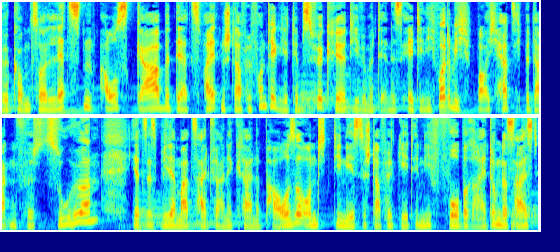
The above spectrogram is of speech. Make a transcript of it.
willkommen zur letzten Ausgabe der zweiten Staffel von Tägliche Tipps für Kreative mit der NS18. Ich wollte mich bei euch herzlich bedanken fürs Zuhören. Jetzt ist wieder mal Zeit für eine kleine Pause und die nächste Staffel geht in die Vorbereitung. Das heißt,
